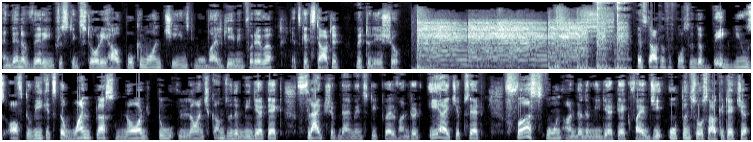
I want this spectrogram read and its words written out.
And then a very interesting story how Pokemon changed mobile gaming forever. Let's get started with today's show. Let's start off, of course, with the big news of the week. It's the OnePlus Nord 2 launch. Comes with a MediaTek flagship Dimensity 1200 AI chipset. First phone under the MediaTek 5G open source architecture.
